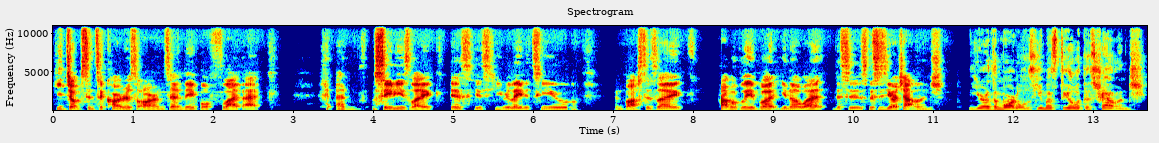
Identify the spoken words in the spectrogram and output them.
he jumps into Carter's arms and they both fly back. And Sadie's like, "Is is he related to you?" And Bast is like, "Probably, but you know what? This is this is your challenge." You're the mortals. You must deal with this challenge.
